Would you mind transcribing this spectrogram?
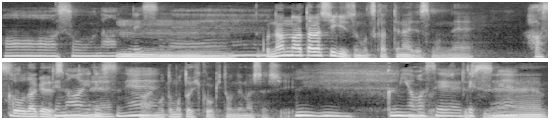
ああそうなんですね。これ何の新しい技術も使ってないですもんね発想だけですもんね。ですね。もともと飛行機飛んでましたし、うんうん、組み合わせですね。ね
